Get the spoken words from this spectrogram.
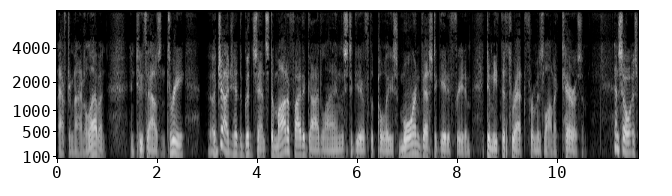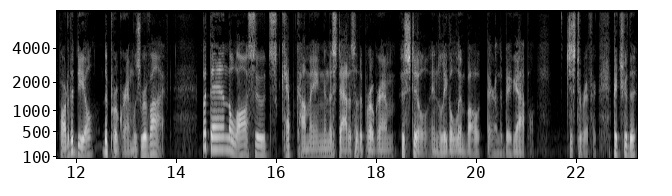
after 9 11, in 2003, a judge had the good sense to modify the guidelines to give the police more investigative freedom to meet the threat from Islamic terrorism. And so, as part of the deal, the program was revived. But then the lawsuits kept coming, and the status of the program is still in legal limbo there in the Big Apple. Just terrific. Picture the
